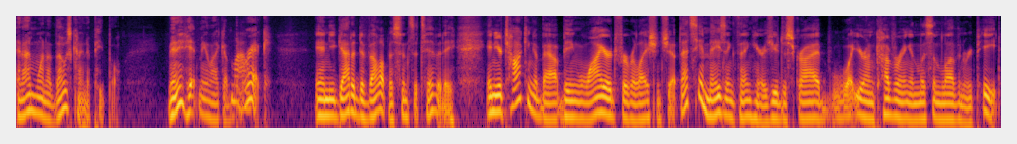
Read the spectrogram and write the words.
And I'm one of those kind of people. Man, it hit me like a wow. brick. And you got to develop a sensitivity. And you're talking about being wired for relationship. That's the amazing thing here as you describe what you're uncovering and listen, love, and repeat,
